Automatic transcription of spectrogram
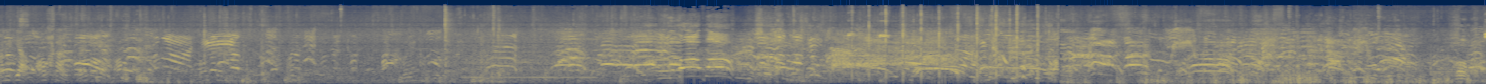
I mean, yeah, offside, right? Yeah, offside. Oh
